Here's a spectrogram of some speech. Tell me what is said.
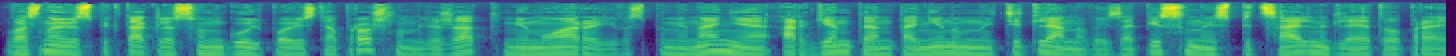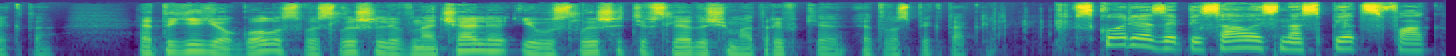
В основе спектакля «Сунгуль. Повесть о прошлом» лежат мемуары и воспоминания Аргенты Антониновны Тетляновой, записанные специально для этого проекта. Это ее голос вы слышали в начале и услышите в следующем отрывке этого спектакля. Вскоре я записалась на спецфак,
